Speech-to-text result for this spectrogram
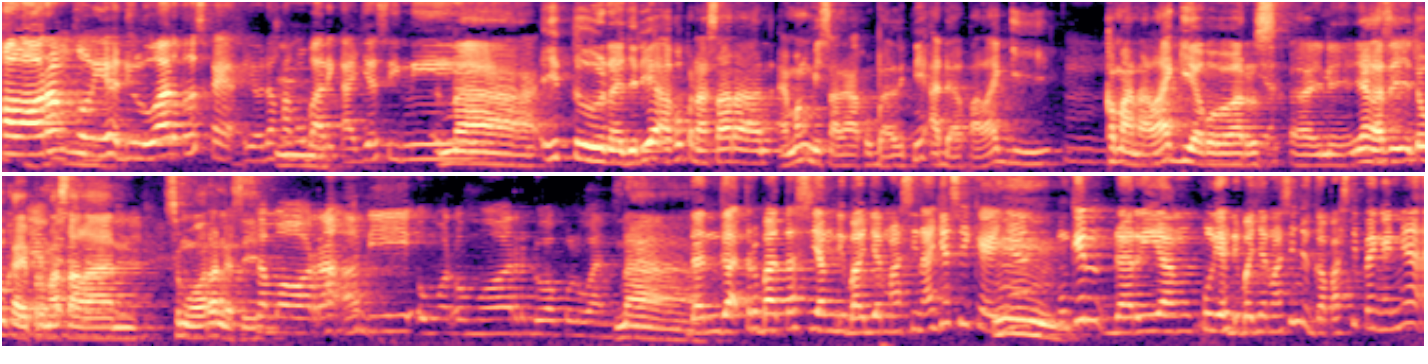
kalau orang kuliah di luar terus kayak ya udah kamu Hmm. balik aja sini. Nah itu, nah jadi aku penasaran. Emang misalnya aku balik nih ada apa lagi? Ke mana lagi aku harus eh, ini? Ya nggak sih itu kayak permasalahan semua orang nggak sih? semua orang di umur-umur 20-an Nah, dan nggak terbatas yang di Banjarmasin aja sih kayaknya Hmm. mungkin dari yang kuliah di Banjarmasin juga pasti pengennya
